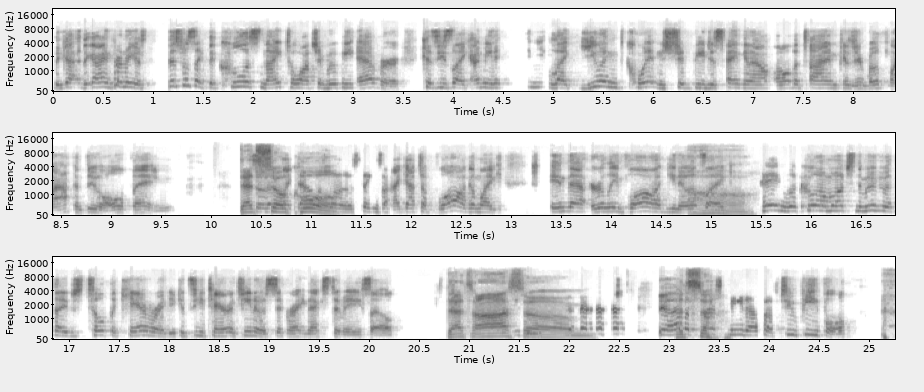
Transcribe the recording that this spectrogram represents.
the guy, the guy in front of me goes, this was like the coolest night to watch a movie ever. Cause he's like, I mean, like you and Quentin should be just hanging out all the time because you're both laughing through the whole thing. That's that- so like, That was one of those things I got to vlog. I'm like, in that early vlog, you know, it's Oh. like, hey, look who I'm watching the movie with. And I just tilt the camera and you can see Tarantino sitting right next to me. So That's awesome. yeah, that That's was so- first meetup of two people.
